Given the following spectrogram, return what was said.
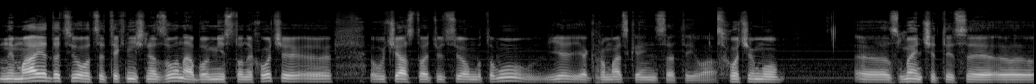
немає до цього, це технічна зона, або місто не хоче е, участвувати у цьому, тому є як громадська ініціатива. Хочемо зменшити це е,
